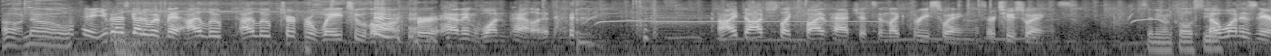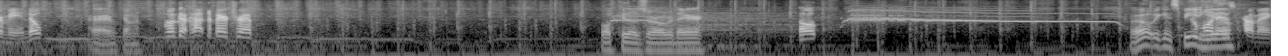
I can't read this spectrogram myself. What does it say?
Oh no. Hey, you guys got to admit, I looped I looped her for way too long for having one pallet. I dodged like five hatchets in like three swings or two swings. Is anyone close to you? No one is near me. Nope. Alright, I'm coming. Someone got caught in a bear trap. Both killers are over there. Oh, Well, we can speed someone heal. is coming.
